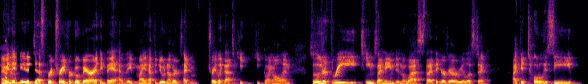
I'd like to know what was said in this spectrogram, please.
I mean, they made a desperate trade for Gobert. I think they have they might have to do another type of trade like that to keep keep going all in. So those are three teams I named in the West that I think are very realistic. I could totally see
